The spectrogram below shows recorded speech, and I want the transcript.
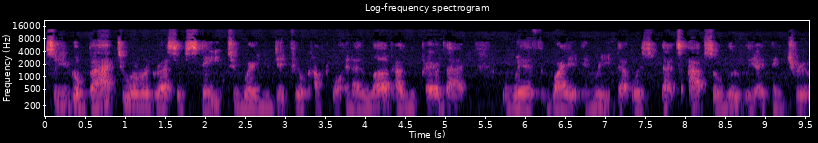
So you go back to a regressive state to where you did feel comfortable. And I love how you paired that with Wyatt and Reed. That was that's absolutely I think true.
